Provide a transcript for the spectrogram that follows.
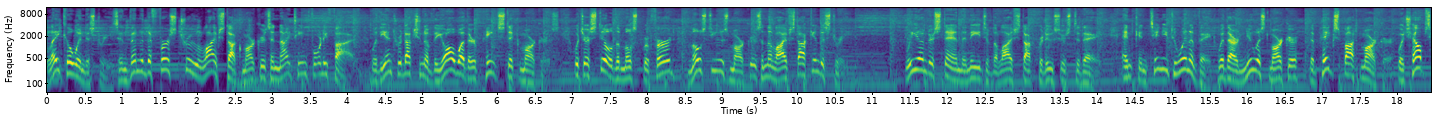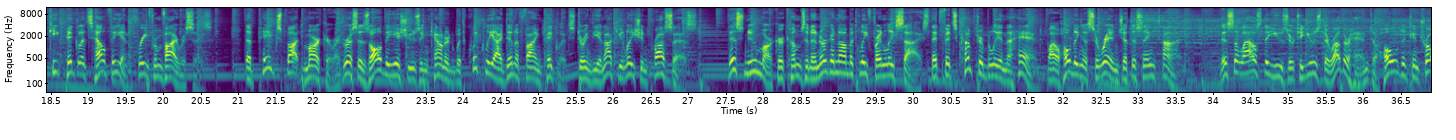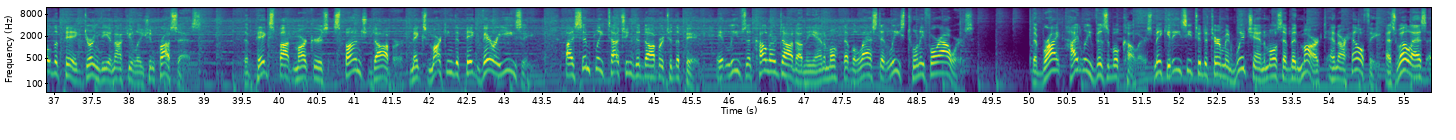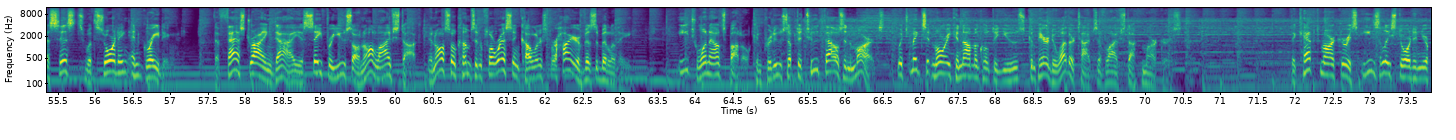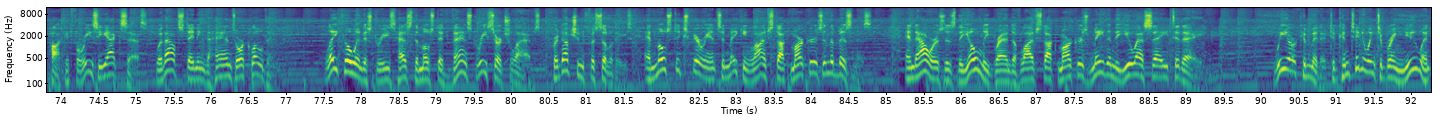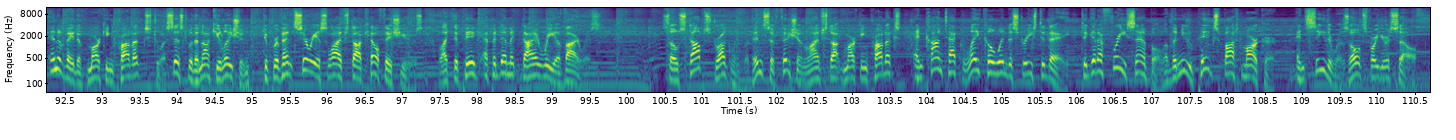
Laco Industries invented the first true livestock markers in 1945 with the introduction of the all-weather paint stick markers, which are still the most preferred, most used markers in the livestock industry. We understand the needs of the livestock producers today and continue to innovate with our newest marker, the Pig Spot Marker, which helps keep piglets healthy and free from viruses. The Pig Spot Marker addresses all the issues encountered with quickly identifying piglets during the inoculation process. This new marker comes in an ergonomically friendly size that fits comfortably in the hand while holding a syringe at the same time. This allows the user to use their other hand to hold and control the pig during the inoculation process. The Pig Spot Marker's sponge dauber makes marking the pig very easy. By simply touching the dauber to the pig, it leaves a color dot on the animal that will last at least 24 hours. The bright, highly visible colors make it easy to determine which animals have been marked and are healthy, as well as assists with sorting and grading. The fast-drying dye is safe for use on all livestock and also comes in fluorescent colors for higher visibility. Each 1-ounce bottle can produce up to 2,000 marks, which makes it more economical to use compared to other types of livestock markers. The kept marker is easily stored in your pocket for easy access without staining the hands or clothing. Laco Industries has the most advanced research labs, production facilities, and most experience in making livestock markers in the business. And ours is the only brand of livestock markers made in the USA today. We are committed to continuing to bring new and innovative marking products to assist with inoculation to prevent serious livestock health issues like the pig epidemic diarrhea virus. So stop struggling with insufficient livestock marking products and contact Laco Industries today to get a free sample of the new Pig Spot Marker and see the results for yourself.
